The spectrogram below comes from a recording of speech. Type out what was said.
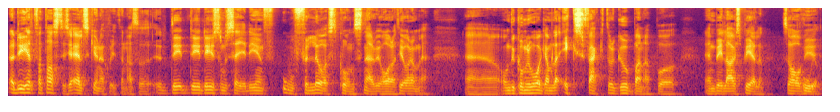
Ja, det är helt fantastiskt. Jag älskar ju den här skiten. Alltså, det, det, det är ju som du säger, det är en oförlöst konstnär vi har att göra med. Eh, om du kommer ihåg gamla X-Factor-gubbarna på NBA Live-spelen så har vi ju oh, ja.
